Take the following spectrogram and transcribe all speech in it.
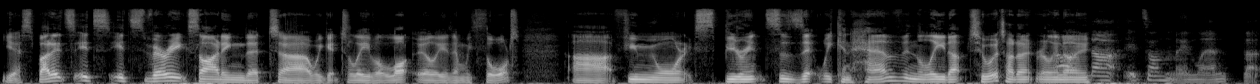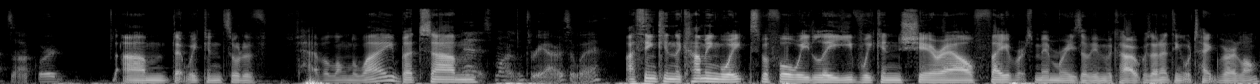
yes, but it's it's it's very exciting that uh, we get to leave a lot earlier than we thought. Uh, a few more experiences that we can have in the lead up to it. I don't really Uh, know Not. It's on the mainland. That's awkward. um, that we can sort of have along the way. But um, And it's more than three hours away. I think in the coming weeks before we leave, we can share our favourite memories of Invercargill because I don't think it will take very long.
